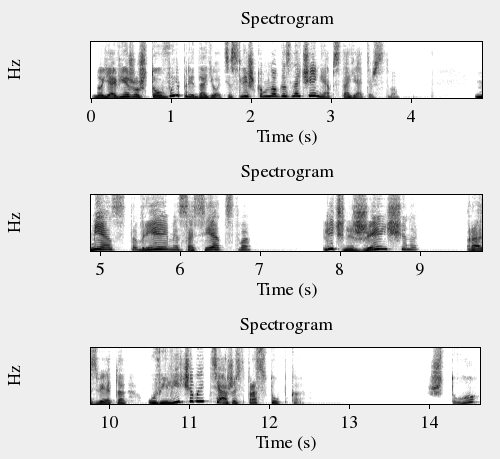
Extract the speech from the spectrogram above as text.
Но я вижу, что вы придаете слишком много значения обстоятельствам. Место, время, соседство, личность женщины. Разве это увеличивает тяжесть проступка? Что?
